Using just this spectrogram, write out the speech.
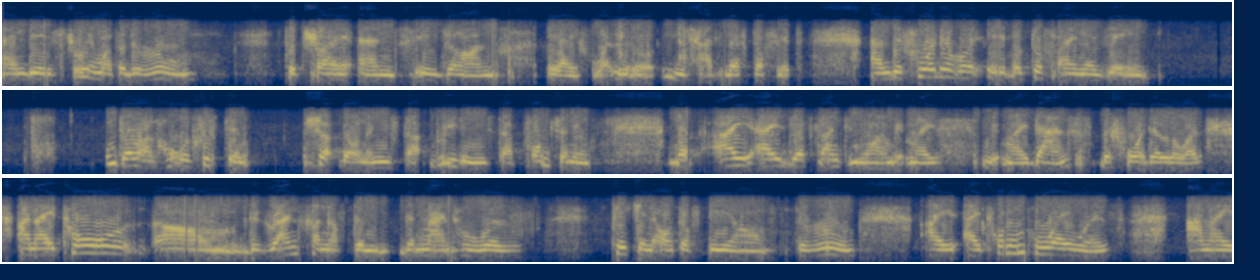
and they threw him out of the room to try and save John's life, what little he had left of it. And before they were able to find a vein, John whole system shut down and you stopped breathing, you stopped functioning. But I, I just continue on with my with my dance before the Lord, and I told um, the grandson of the the man who was taken out of the um, the room. I, I told him who I was, and I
